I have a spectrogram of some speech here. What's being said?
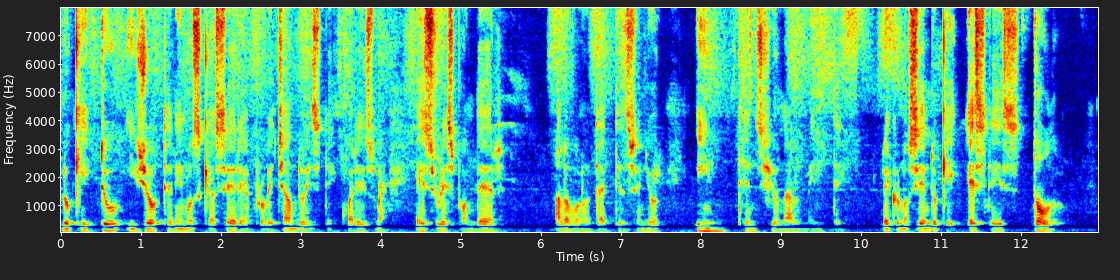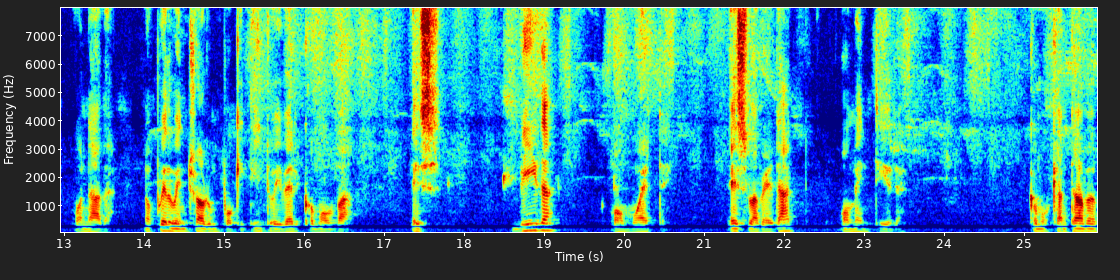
Lo que tú y yo tenemos que hacer, aprovechando este cuaresma, es responder a la voluntad del Señor intencionalmente reconociendo que este es todo o nada. No puedo entrar un poquitito y ver cómo va. Es vida o muerte. Es la verdad o mentira. Como cantaba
